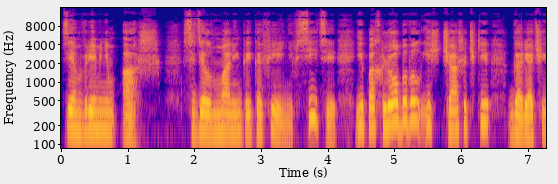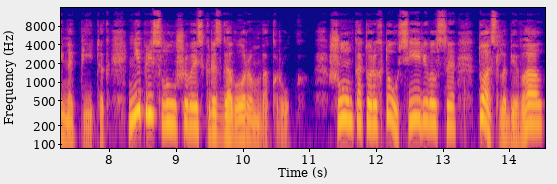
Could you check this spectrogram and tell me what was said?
Тем временем Аш сидел в маленькой кофейне в Сити и похлебывал из чашечки горячий напиток, не прислушиваясь к разговорам вокруг, шум которых то усиливался, то ослабевал,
